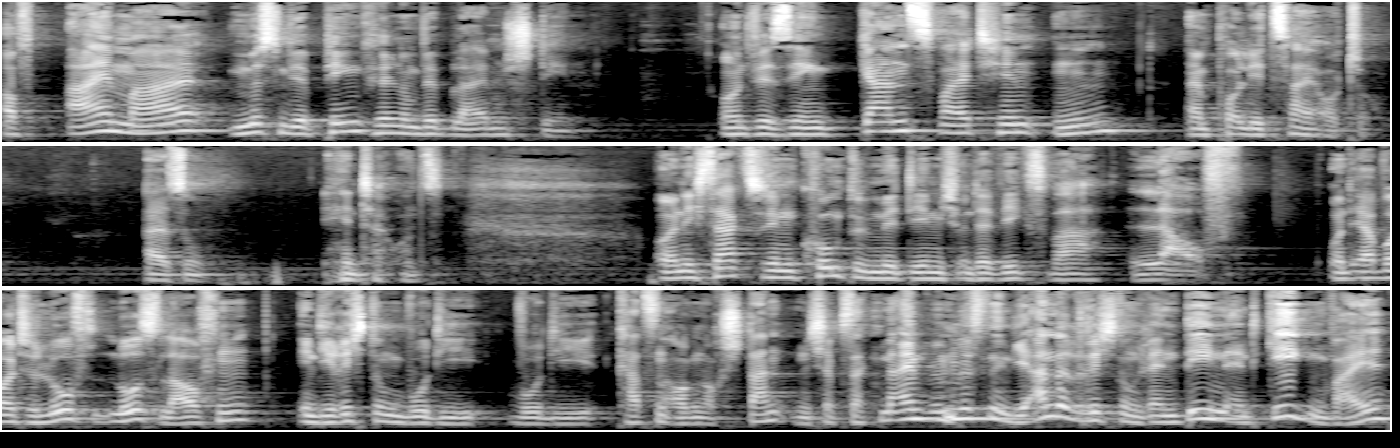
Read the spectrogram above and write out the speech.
Auf einmal müssen wir pinkeln und wir bleiben stehen. Und wir sehen ganz weit hinten ein Polizeiauto. Also hinter uns. Und ich sag zu dem Kumpel, mit dem ich unterwegs war, lauf. Und er wollte los, loslaufen in die Richtung, wo die, wo die Katzenaugen noch standen. Ich habe gesagt, nein, wir müssen in die andere Richtung rennen, denen entgegen, weil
